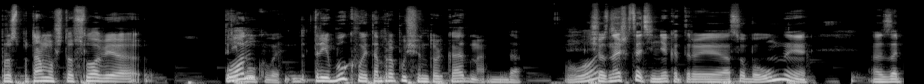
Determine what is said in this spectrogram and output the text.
Просто потому, что в слове Три он, буквы. три буквы, и там пропущена только одна. Да. Вот. Еще, знаешь, кстати, некоторые особо умные, э, за-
